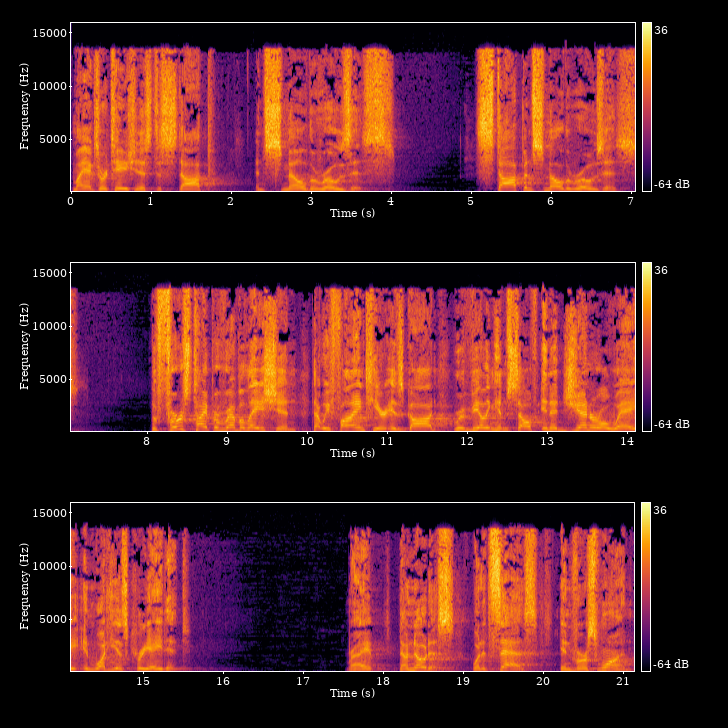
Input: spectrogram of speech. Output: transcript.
my exhortation is to stop and smell the roses. Stop and smell the roses. The first type of revelation that we find here is God revealing himself in a general way in what he has created. Right? Now notice what it says in verse one.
